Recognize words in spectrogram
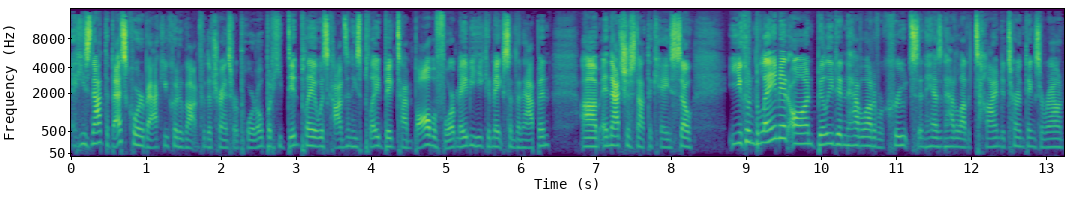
he's not the best quarterback you could have gotten for the transfer portal, but he did play at Wisconsin. He's played big time ball before. Maybe he can make something happen. Um, and that's just not the case. So you can blame it on Billy didn't have a lot of recruits and hasn't had a lot of time to turn things around.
